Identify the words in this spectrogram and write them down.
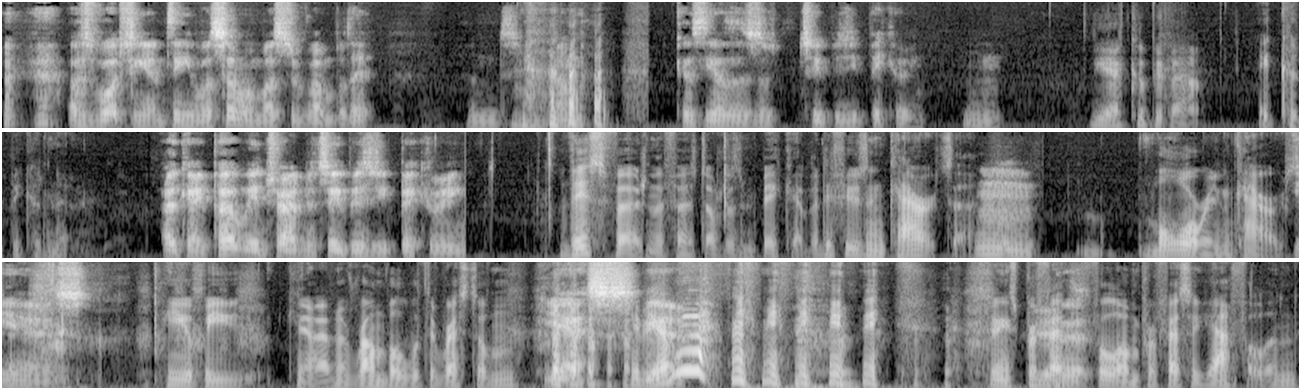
I was watching it and thinking, well, someone must have rumbled it, and because the others are too busy bickering. Hmm. Yeah, it could be that. It could be, couldn't it? Okay, Pertwee and Troughton are too busy bickering. This version of the first Doctor doesn't bicker, but if he was in character, Hmm. more in character, Yes, he would be, you know, having a rumble with the rest of them. yes, He'd be yeah. going, doing his professor, Yeah. full on Professor Yaffle, and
